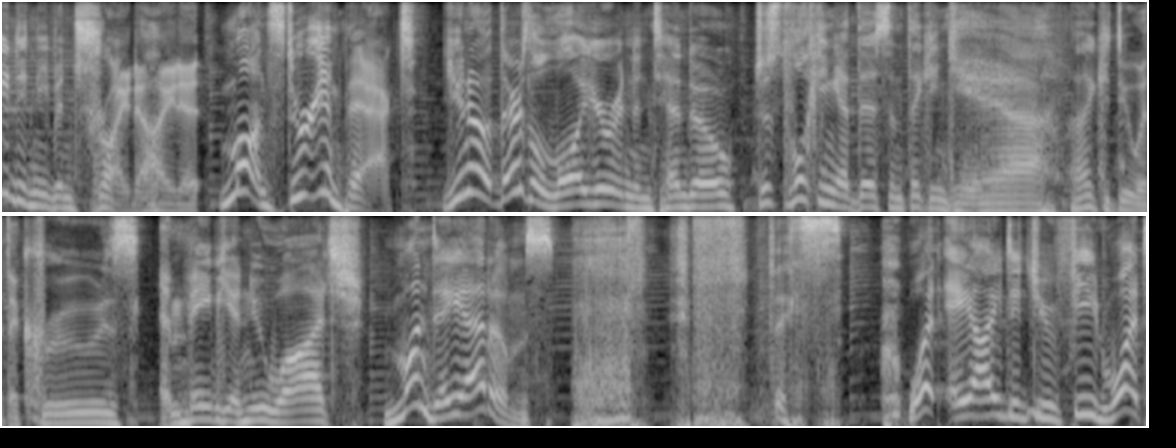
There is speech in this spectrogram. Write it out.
They didn't even try to hide it. Monster Impact. You know, there's a lawyer at Nintendo just looking at this and thinking, yeah, I could do with a cruise and maybe a new watch. Monday Adams. this. What AI did you feed? What?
